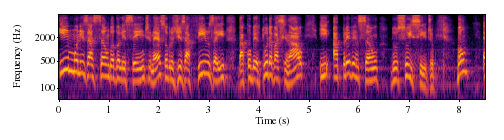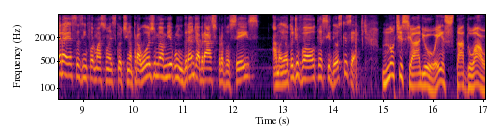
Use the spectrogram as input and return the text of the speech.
imunização do adolescente, né, sobre os desafios aí da cobertura vacinal e a prevenção do suicídio. Bom, era essas informações que eu tinha para hoje, meu amigo. Um grande abraço para vocês. Amanhã eu tô de volta, se Deus quiser. Noticiário Estadual.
